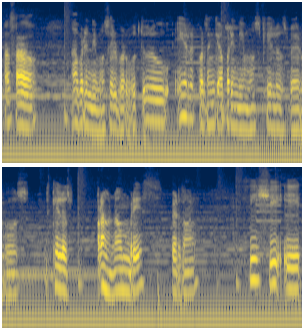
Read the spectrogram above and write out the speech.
pasado, aprendimos el verbo to do y recuerden que aprendimos que los verbos, que los pronombres, perdón, he, she, it,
